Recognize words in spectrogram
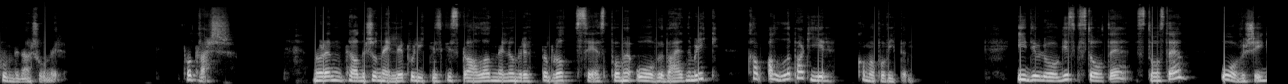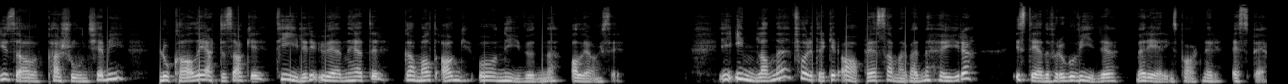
kombinasjoner. På tvers. Når den tradisjonelle politiske skalaen mellom rødt og blått ses på med overbærende blikk, kan alle partier komme på vippen. Ideologisk ståsted overskygges av personkjemi, lokale hjertesaker, tidligere uenigheter, gammelt agg og nyvunne allianser. I Innlandet foretrekker Ap samarbeid med Høyre, i stedet for å gå videre med regjeringspartner Sp.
